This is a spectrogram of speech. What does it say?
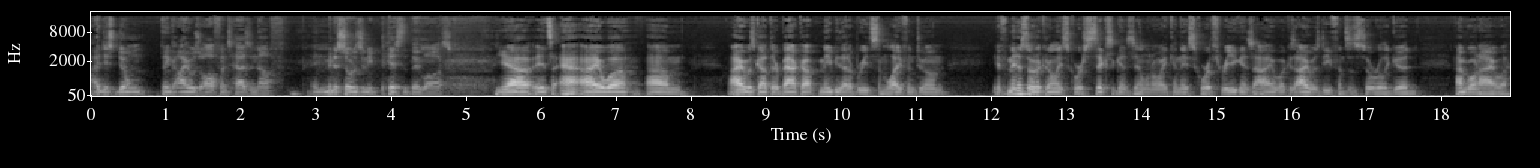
I just don't think Iowa's offense has enough, and Minnesota's to be pissed that they lost. Yeah, it's at Iowa. Um, Iowa's got their backup. Maybe that'll breathe some life into them. If Minnesota can only score six against Illinois, can they score three against Iowa? Because Iowa's defense is still really good. I'm going to Iowa.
